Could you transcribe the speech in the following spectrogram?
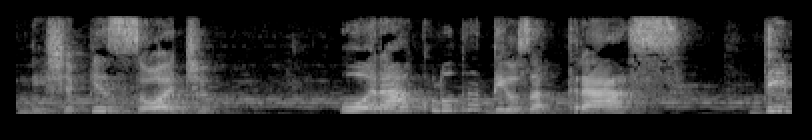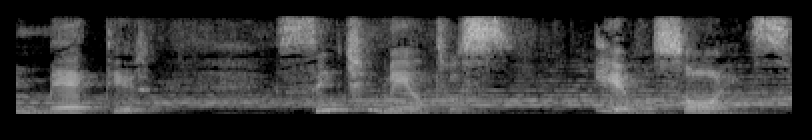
Neste episódio, o oráculo da deusa traz Deméter, sentimentos e emoções.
